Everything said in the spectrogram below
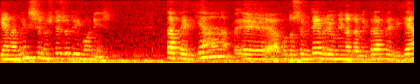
για να μην συνοστίζονται οι γονείς τα παιδιά ε, από το Σεπτέμβριο μήνα, τα μικρά παιδιά,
